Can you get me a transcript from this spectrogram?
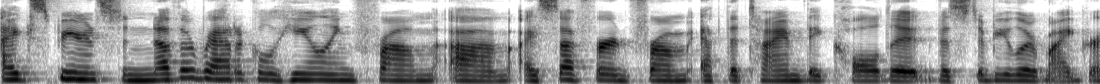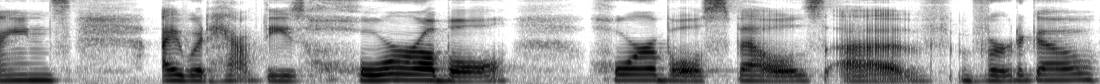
I experienced another radical healing from, um, I suffered from, at the time they called it vestibular migraines. I would have these horrible, horrible spells of vertigo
